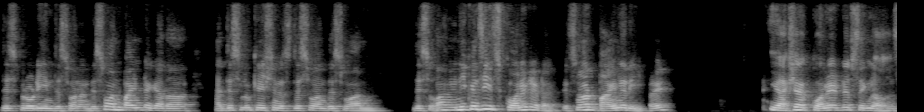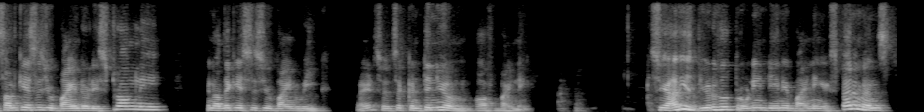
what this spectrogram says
this protein, this one, and this one bind together. At this location is this one, this one, this one. And you can see it's quantitative. It's not binary, right? You actually have quantitative signal. In some cases, you bind really strongly. In other cases, you bind weak, right? So it's a continuum of binding. So you have these beautiful protein DNA binding experiments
